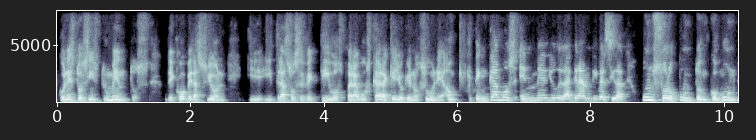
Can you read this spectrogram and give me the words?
con estos instrumentos de cooperación y, trazos efectivos para buscar aquello que nos une, aunque tengamos en medio de la gran diversidad un solo punto en común,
